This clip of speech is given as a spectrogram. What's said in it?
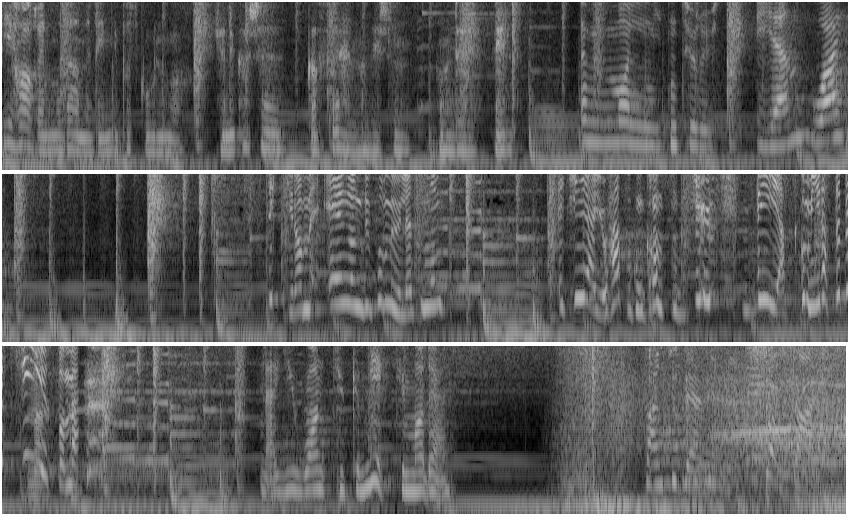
Vi har en moderne linje på skolen vår. Kan du kanskje skaffe deg en audition om du vil? Jeg må en liten tur ut. Igjen? Why? Du stikker av med en gang du får mulighet til å Jeg er jo her for konkurransen. Du vet hvor mye dette betyr for meg! Now you want to commit to mother. Time to dance. Showtime.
